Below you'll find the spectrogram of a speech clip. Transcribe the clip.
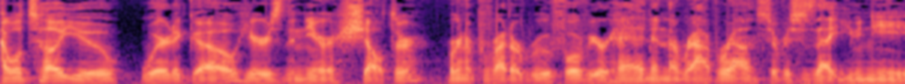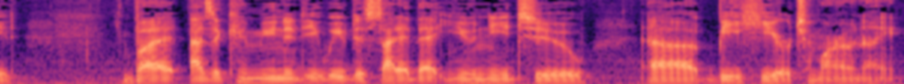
I will tell you where to go. Here's the nearest shelter. We're going to provide a roof over your head and the wraparound services that you need. But as a community, we've decided that you need to uh, be here tomorrow night.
